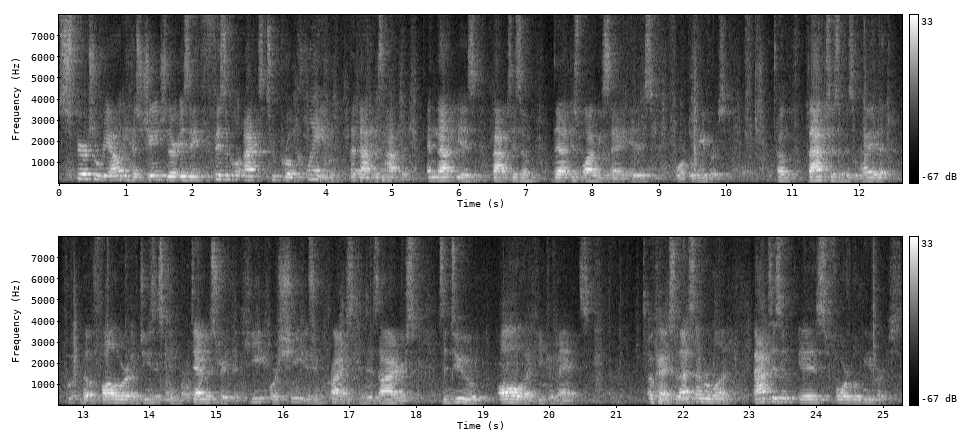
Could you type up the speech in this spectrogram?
spiritual reality has changed, there is a physical act to proclaim that that has happened, and that is baptism. That is why we say it is for believers. Um, baptism is a way that the follower of Jesus can demonstrate that he or she is in Christ and desires to do all that he commands. Okay, so that's number one. Baptism is for believers.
